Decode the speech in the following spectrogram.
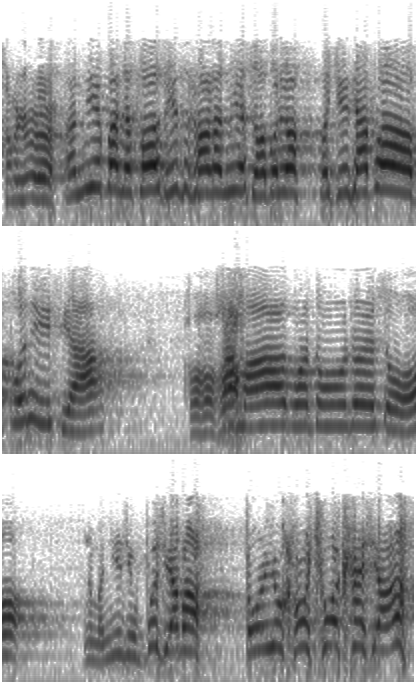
什么事？呃，你把这草堆子上了，你也受不了。我今天不补你下。好好俺好，妈给我等着手。那么你就不歇吧，等会有空请我看戏啊。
